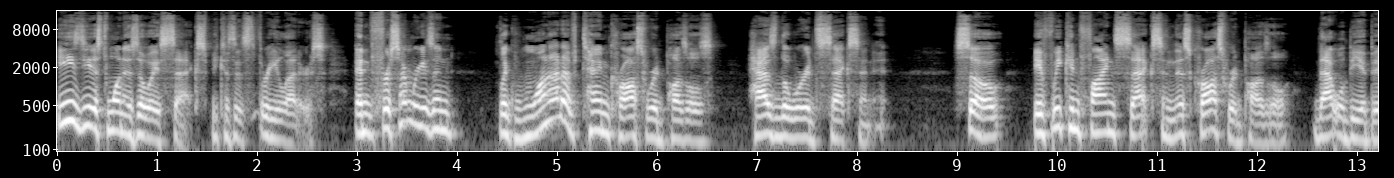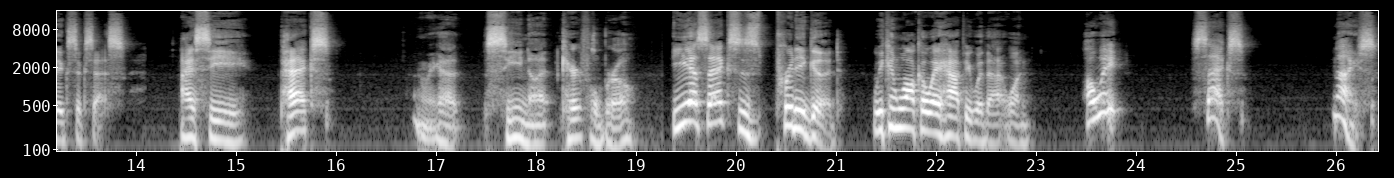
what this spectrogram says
Easiest one is always sex because it's three letters. And for some reason, like one out of 10 crossword puzzles has the word sex in it. So if we can find sex in this crossword puzzle, that will be a big success. I see PEX. We got C nut. Careful, bro. ESX is pretty good. We can walk away happy with that one. Oh, wait. Sex. Nice.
